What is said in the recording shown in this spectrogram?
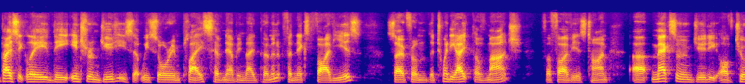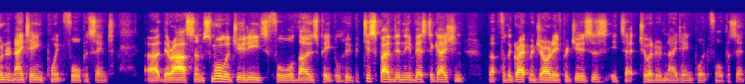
basically, the interim duties that we saw in place have now been made permanent for the next five years. So from the 28th of March for five years' time, uh, maximum duty of 218.4%. Uh, there are some smaller duties for those people who participated in the investigation, but for the great majority of producers, it's at 218.4%.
